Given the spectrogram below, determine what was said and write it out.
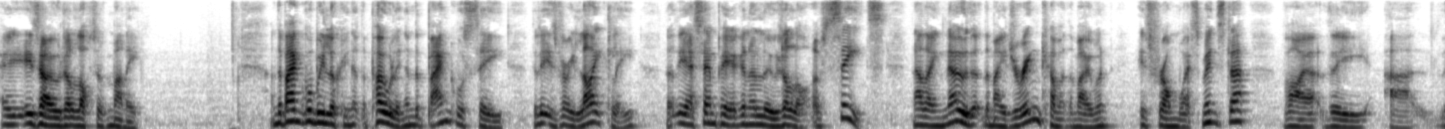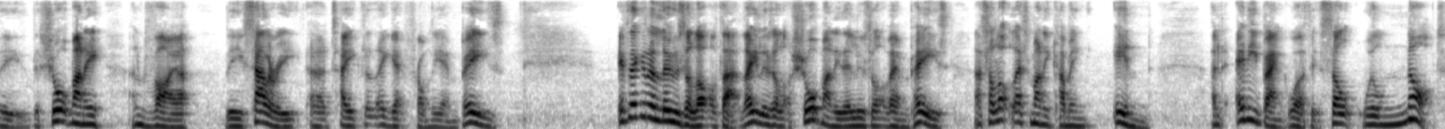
is owed a lot of money. And the bank will be looking at the polling, and the bank will see that it is very likely that the SNP are going to lose a lot of seats. Now, they know that the major income at the moment is from Westminster via the uh, the, the short money and via the salary uh, take that they get from the MPs. If they're going to lose a lot of that, they lose a lot of short money, they lose a lot of MPs. That's a lot less money coming in. And any bank worth its salt will not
